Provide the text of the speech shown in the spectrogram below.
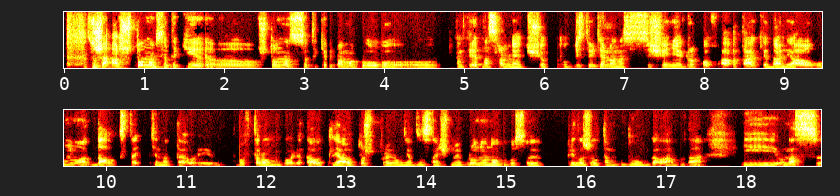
Слушай, а что нам все-таки, э, что нас все-таки помогло конкретно сравнять счет. Тут действительно насыщение игроков атаки, да, Ляо умно отдал, кстати, на теории во втором голе, да, вот Ляо тоже провел неоднозначную игру, но ногу свою приложил там к двум голам, да, и у нас э,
